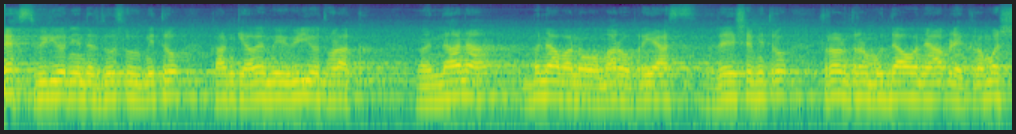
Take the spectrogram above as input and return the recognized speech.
નેક્સ્ટ વિડીયોની અંદર જોશું મિત્રો. કારણ કે હવે મેં વીડિયો થોડાક નાના બનાવવાનો મારો પ્રયાસ રહેશે મિત્રો. ત્રણ ત્રણ મુદ્દાઓને આપણે ક્રમશ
